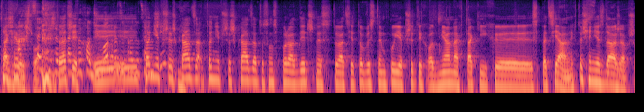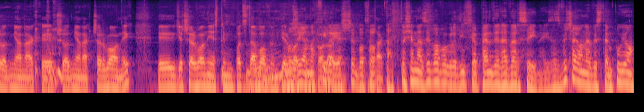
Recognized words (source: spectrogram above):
Tak A wyszło. chcecie, żeby tak wychodziło, drodzy y, to nie przeszkadza, to nie przeszkadza, to są sporadyczne sytuacje, to występuje przy tych odmianach takich y, specjalnych. To się nie zdarza przy odmianach, y, przy odmianach czerwonych, y, gdzie czerwony jest tym podstawowym, pierwotnym Może ja na chwilę kolorem. jeszcze, bo to, Tak. tak. to się nazywa w ogrodnictwie pędy rewersyjne i zazwyczaj one występują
